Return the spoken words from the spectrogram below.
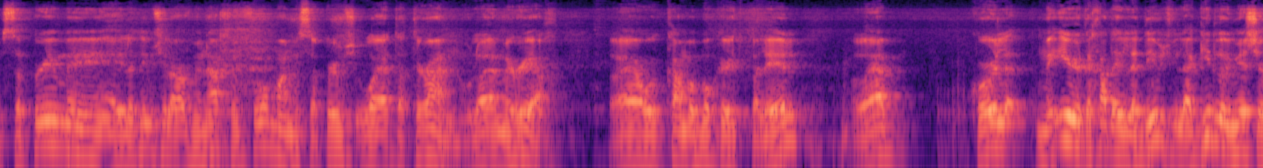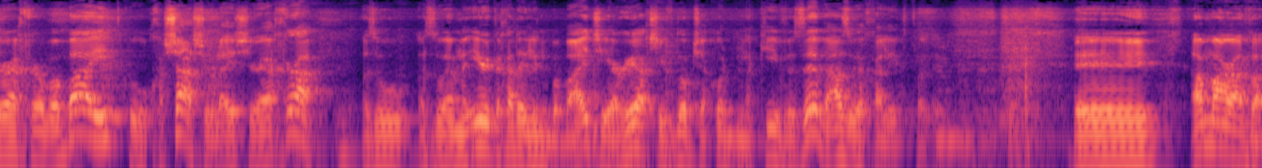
מספרים, אה, הילדים של הרב מנחם פרומן מספרים שהוא היה תתרן, הוא לא היה מריח. הוא היה קם בבוקר להתפלל, הוא היה קורא, מעיר את אחד הילדים בשביל להגיד לו אם יש ריח רע בבית, הוא חשש שאולי יש ריח רע, אז הוא, אז הוא היה מעיר את אחד הילדים בבית, שיריח, שיבדוק שהכל נקי וזה, ואז הוא יכל להתפלל. אה, אמר רבא,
